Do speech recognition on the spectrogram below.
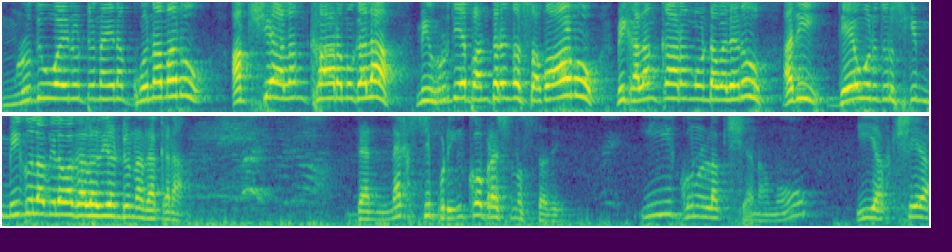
మృదువైనట్టునైన గుణమను అక్షయ అలంకారము గల మీ హృదయపు అంతరంగ స్వభావము మీకు అలంకారంగా ఉండవలెను. అది దేవుని దృష్టికి మిగుల విలువగలది అంటున్నది అక్కడ. దెన్ నెక్స్ట్ ఇప్పుడు ఇంకో ప్రశ్న వస్తుంది. ఈ గుణలక్షణము ఈ అక్షయ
